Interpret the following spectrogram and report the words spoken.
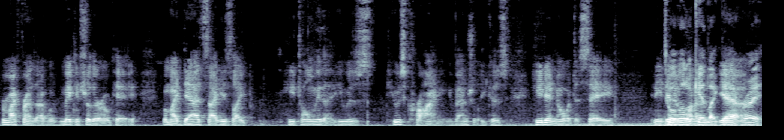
for my friends I was making sure they're okay but my dad's side he's like he told me that he was he was crying eventually because he didn't know what to say and he To a little wanna- kid like yeah, that, right?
